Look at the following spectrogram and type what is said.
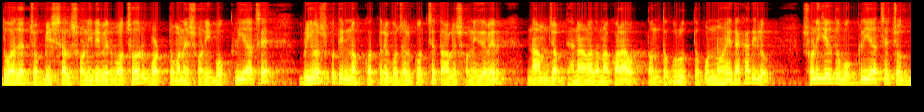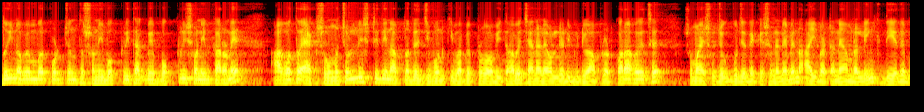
দু হাজার চব্বিশ সাল শনিদেবের বছর, বর্তমানে শনি বক্রিয়া আছে, বৃহস্পতির নক্ষত্রে গোচর করছে, তাহলে শনিদেবের নাম জপ, ধ্যান, আরাধনা করা অত্যন্ত গুরুত্বপূর্ণ হয়ে দেখা দিল। শনি যেহেতু বক্রি আছে, চোদ্দোই নভেম্বর পর্যন্ত শনি বক্রি থাকবে। বক্রি শনির কারণে আগত একশো উনচল্লিশটি দিন আপনাদের জীবন কীভাবে প্রভাবিত হবে চ্যানেলে অলরেডি ভিডিও আপলোড করা হয়েছে। সময়, সুযোগ বুঝে দেখে শুনে নেবেন। আই বাটনে আমরা লিংক দিয়ে দেব।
